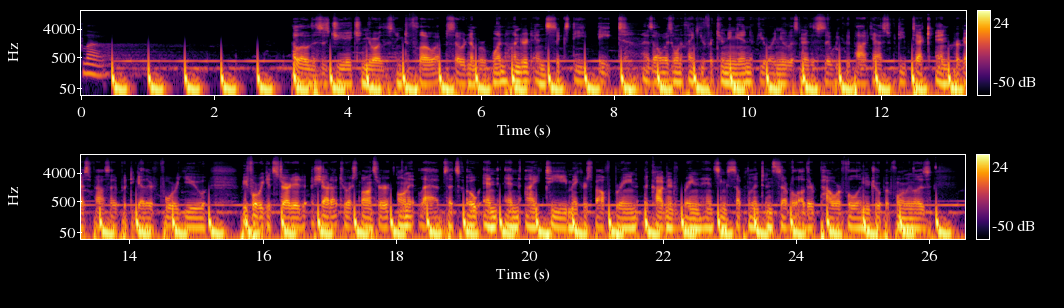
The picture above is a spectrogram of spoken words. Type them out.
Flow. Hello, this is GH, and you're listening to Flow, episode number 168. As always, I want to thank you for tuning in. If you are a new listener, this is a weekly podcast of deep tech and progressive house that I put together for you. Before we get started, a shout out to our sponsor, Onnit Labs. That's O N N I T, makers Alpha Brain, the cognitive brain enhancing supplement, and several other powerful and nootropic formulas.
